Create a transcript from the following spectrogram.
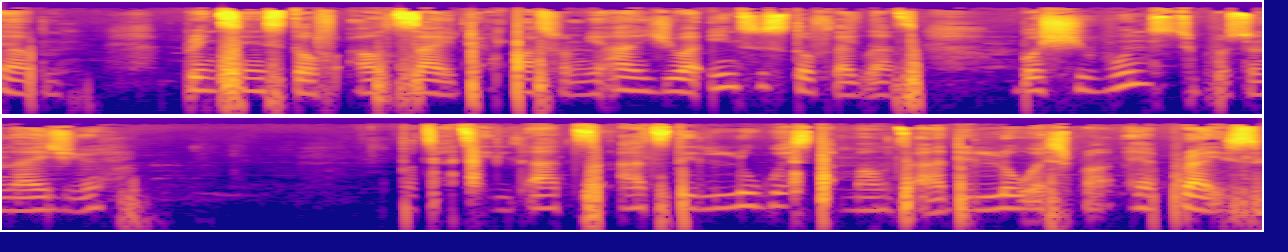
um, printing stuff outside apart from you and you are into stuff like that but she wants to personalize you but at, a, at, at the lowest amount at the lowest uh, price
